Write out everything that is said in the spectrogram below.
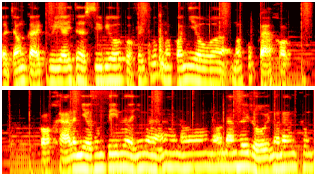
ở trong cái creator studio của Facebook nó có nhiều ờ, nó cũng cả khó, có khá là nhiều thông tin rồi nhưng mà nó nó đang hơi rối, nó đang không,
